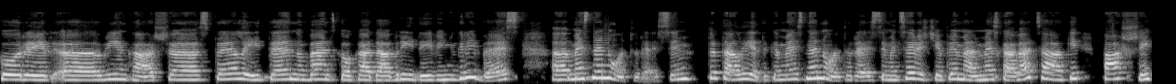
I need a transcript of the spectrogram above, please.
kur ir uh, vienkārša spēlīte, nu, bērns kaut kādā brīdī viņu gribēs, uh, mēs nenoturēsim. Tur tā lieta, ka mēs nenoturēsim, ir sevišķi, ja, piemēram, mēs kā vecāki paši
